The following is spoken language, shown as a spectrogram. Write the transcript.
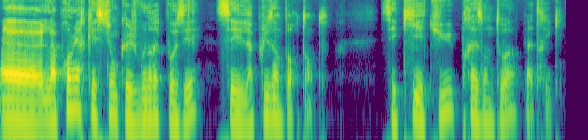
Euh, la première question que je voudrais te poser, c'est la plus importante. C'est qui es-tu? Présente-toi, Patrick.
